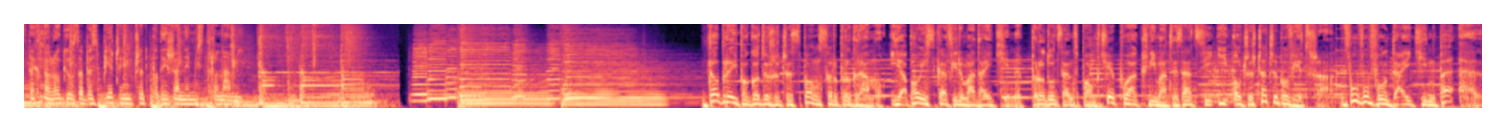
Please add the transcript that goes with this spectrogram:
z technologią zabezpieczeń przed podejrzanymi stronami. Dobrej pogody życzy sponsor programu. Japońska firma Daikin. Producent pomp ciepła, klimatyzacji i oczyszczaczy powietrza. www.daikin.pl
